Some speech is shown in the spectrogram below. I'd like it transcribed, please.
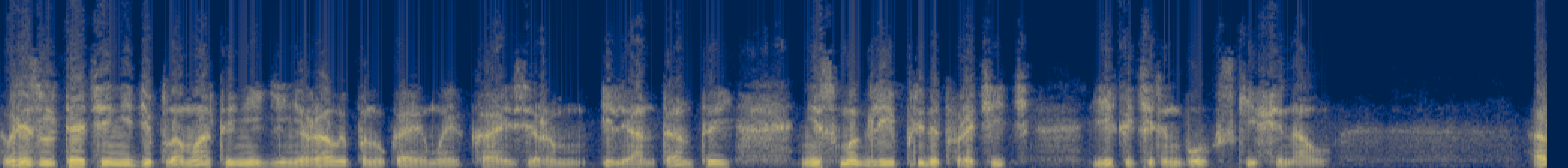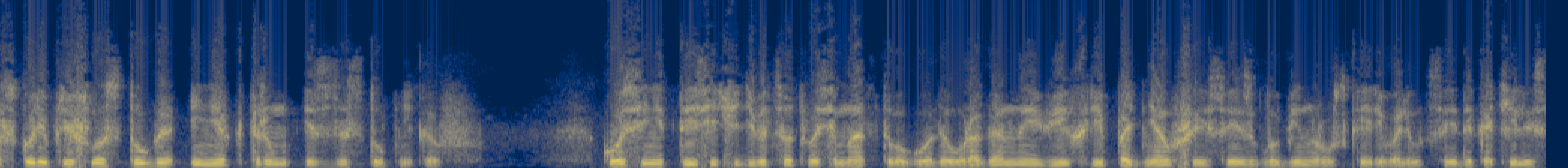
В результате ни дипломаты, ни генералы, понукаемые Кайзером или Антантой, не смогли предотвратить Екатеринбургский финал. А вскоре пришлось туго и некоторым из заступников – к осени 1918 года ураганные вихри, поднявшиеся из глубин русской революции, докатились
